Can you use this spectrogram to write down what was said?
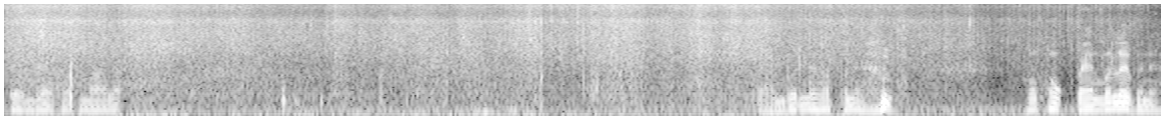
เต็มแล้วครับมาแล้ว แปนเบิดเลยครับปะเนี่ยหกหกแปนเบิดเลยปะเนี่ย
